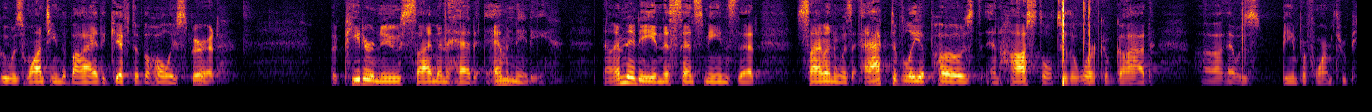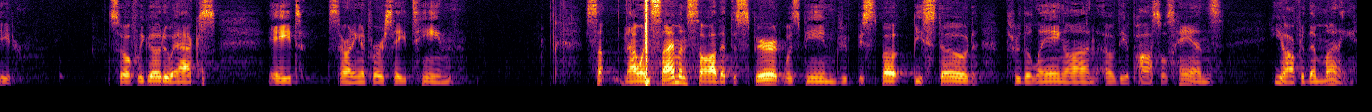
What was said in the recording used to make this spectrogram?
who was wanting to buy the gift of the Holy Spirit. But Peter knew Simon had enmity. Now, enmity in this sense means that Simon was actively opposed and hostile to the work of God uh, that was being performed through Peter. So, if we go to Acts 8, starting at verse 18, so, now when Simon saw that the Spirit was being bestowed through the laying on of the apostles' hands, he offered them money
